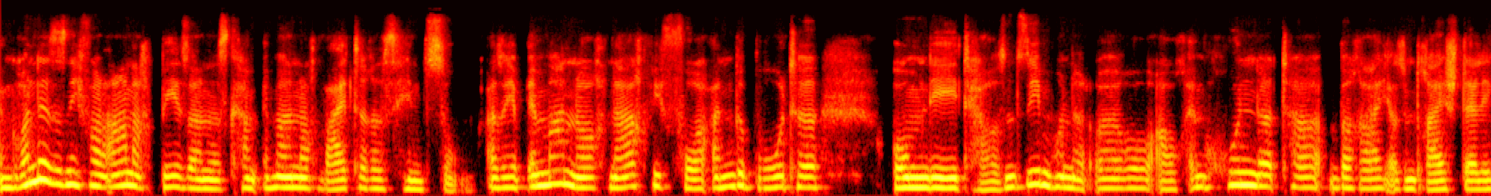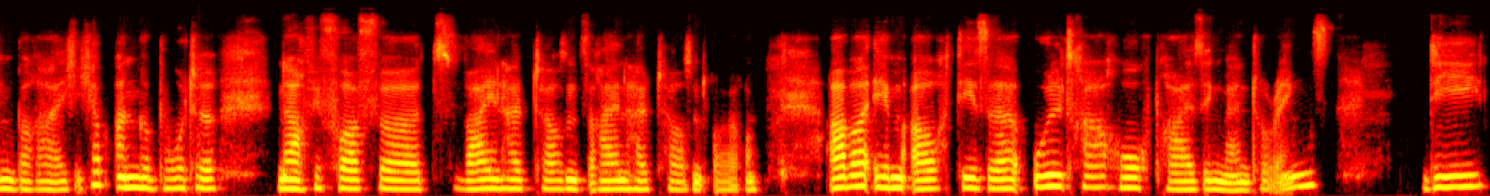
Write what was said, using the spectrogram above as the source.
Im Grunde ist es nicht von A nach B, sondern es kam immer noch weiteres hinzu. Also ich habe immer noch nach wie vor Angebote um die 1700 Euro, auch im 100er Bereich, also im dreistelligen Bereich. Ich habe Angebote nach wie vor für zweieinhalbtausend, dreieinhalbtausend Euro. Aber eben auch diese ultra hochpreisigen Mentorings, die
